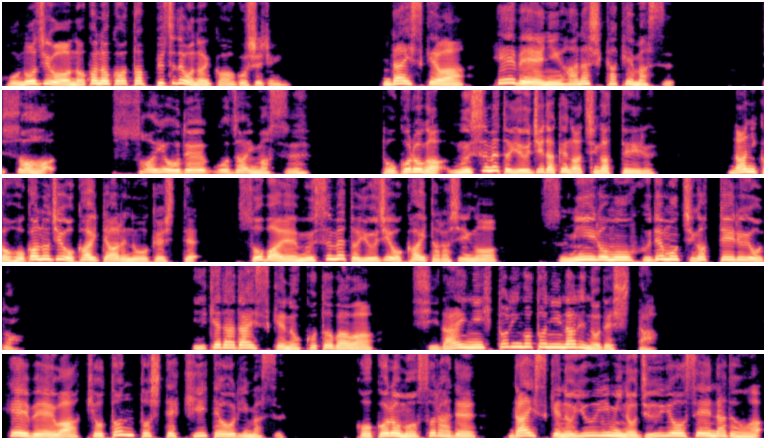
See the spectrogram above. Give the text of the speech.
この字はなかなか達筆ではないか、ご主人。大助は平兵衛に話しかけます。さ、さようでございます。ところが、娘という字だけが違っている。何か他の字を書いてあるのを消して、そばへ娘という字を書いたらしいが、墨色も筆も違っているようだ。池田大輔の言葉は次第に独り言になるのでした。平兵衛はきょとんとして聞いております。心も空で大輔の言う意味の重要性などは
